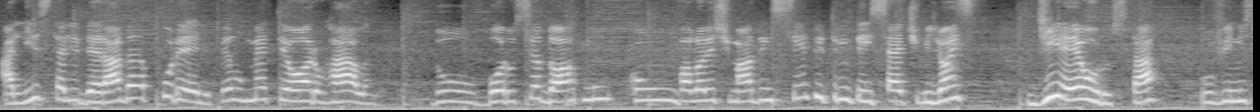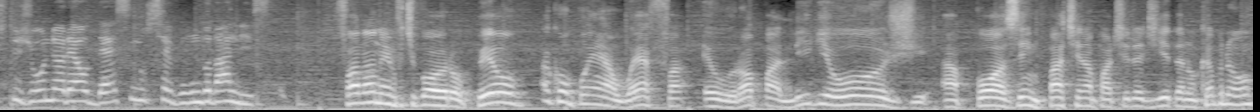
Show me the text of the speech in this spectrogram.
A lista é liderada por ele, pelo Meteoro Haaland, do Borussia Dortmund, com um valor estimado em 137 milhões de euros, tá? O Vinícius Júnior é o 12 na lista. Falando em futebol europeu, acompanhe a UEFA Europa League hoje. Após empate na partida de ida no Camp Nou,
